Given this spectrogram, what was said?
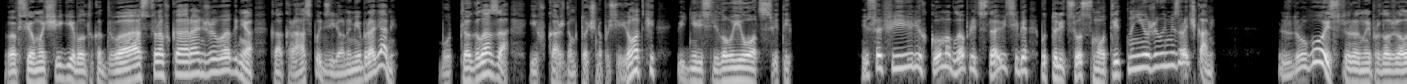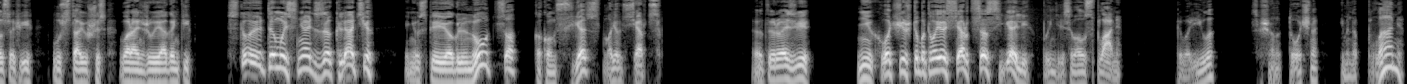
Во всем очаге было только два островка оранжевого огня, как раз под зелеными бровями. будто глаза, и в каждом точно посередке виднелись лиловые отцветы. И София легко могла представить себе, будто лицо смотрит на нее живыми зрачками. — С другой стороны, — продолжала София, уставившись в оранжевые огоньки, — стоит ему снять заклятие, и не успею оглянуться, как он съест мое сердце. — А ты разве не хочешь, чтобы твое сердце съели? — поинтересовалось пламя. Говорила совершенно точно именно пламя.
